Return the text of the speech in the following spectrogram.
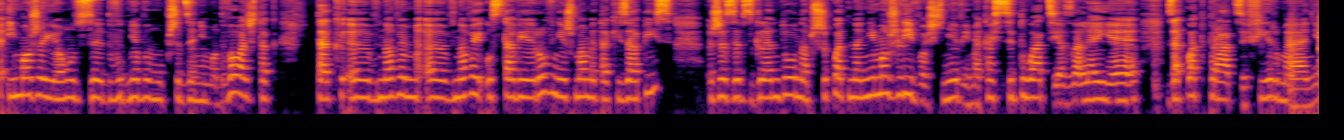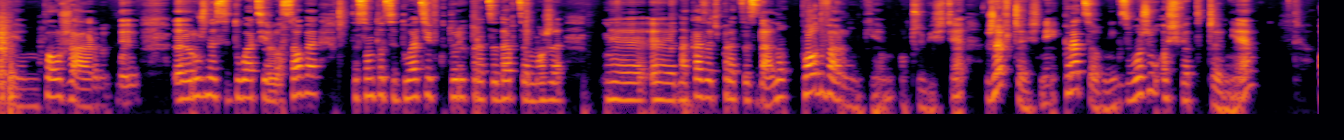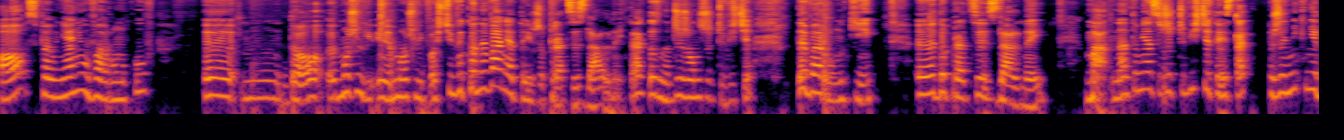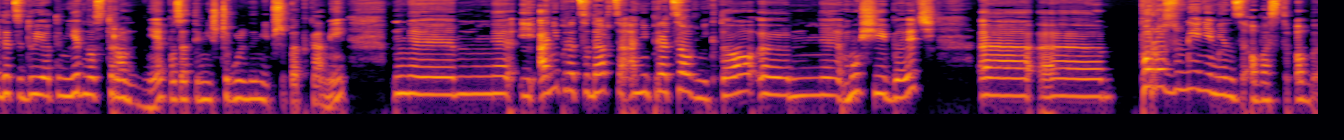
i może ją z dwudniowym uprzedzeniem odwołać. Tak tak e, w, nowym, e, w nowej ustawie również mamy taki zapis, że ze względu na przykład na niemożliwość, nie wiem, jakaś sytuacja zaleje zakład pracy, firmę, nie wiem, pożar, e, różne sytuacje losowe, to są to sytuacje, w których pracodawca może nakazać pracę zdalną pod warunkiem oczywiście, że wcześniej pracownik złożył oświadczenie o spełnianiu warunków Y, do możli y, możliwości wykonywania tejże pracy zdalnej, tak? To znaczy, że on rzeczywiście te warunki y, do pracy zdalnej ma. Natomiast rzeczywiście to jest tak, że nikt nie decyduje o tym jednostronnie, poza tymi szczególnymi przypadkami. I ani pracodawca, ani pracownik to musi być e, e, porozumienie między oba,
